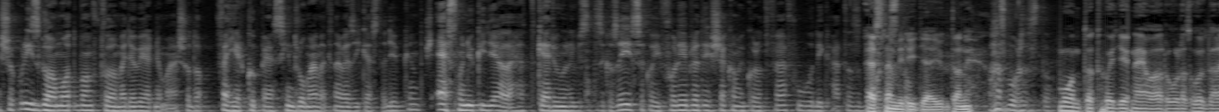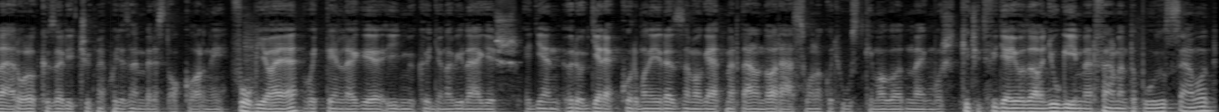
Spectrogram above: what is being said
és akkor izgalmatban fölmegy a vérnyomásod. A fehér köpen szindrómának nevezik ezt egyébként. És ezt mondjuk így el lehet kerülni, viszont ezek az éjszakai fölébredések, amikor ott felfúvódik, hát az Ezt nem irigyeljük, Dani. Az borzasztó. Mondtad, hogy ne arról az oldaláról közelítsük meg, hogy az ember ezt akarni fogja-e, hogy tényleg így működjön a világ, és egy ilyen örök gyerekkorban érezze magát, mert állandóan rászólnak, hogy húzd ki magad, meg most kicsit figyelj oda a nyugi, mert felment a pulzusszámod.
